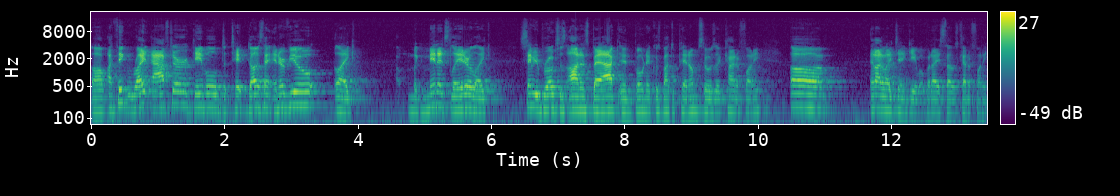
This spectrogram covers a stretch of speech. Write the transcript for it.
um, I think right after Gable does that interview, like, like minutes later, like Sammy Brooks is on his back and Bo Nick was about to pin him, so it was like kind of funny. Um, and I like Dan Gable, but I just thought it was kind of funny.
